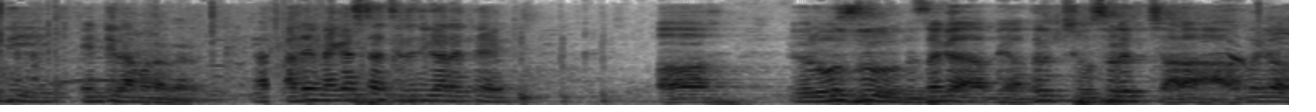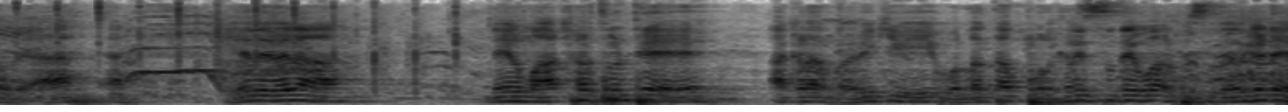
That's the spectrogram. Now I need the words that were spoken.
ఇది ఎన్టీ రామారావు గారు. అదే మెగాస్టార్ చిరంజీవి గారు అయితే ఈరోజు రోజు నిజంగా మీ అందరూ చూసుడే చాలా ఆనందంగా ఉంది ఆ, ఏదేమైనా నేను మాట్లాడుతుంటే అక్కడ రవికి ఒళ్ళంతా పులకరిస్తుందేమో అనిపిస్తుంది. ఎందుకంటే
